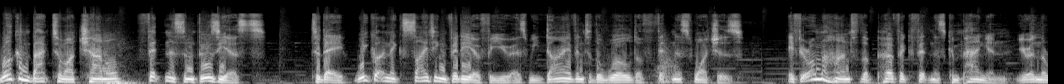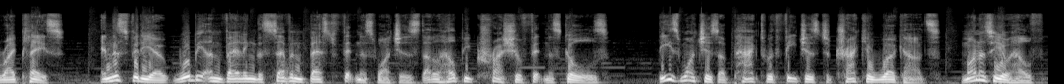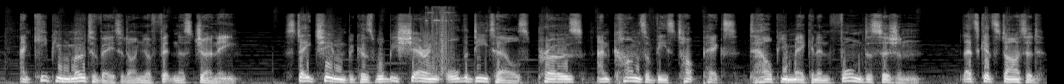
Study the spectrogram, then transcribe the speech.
Welcome back to our channel, Fitness Enthusiasts. Today, we got an exciting video for you as we dive into the world of fitness watches. If you're on the hunt for the perfect fitness companion, you're in the right place. In this video, we'll be unveiling the 7 best fitness watches that'll help you crush your fitness goals. These watches are packed with features to track your workouts, monitor your health, and keep you motivated on your fitness journey. Stay tuned because we'll be sharing all the details, pros, and cons of these top picks to help you make an informed decision. Let's get started.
